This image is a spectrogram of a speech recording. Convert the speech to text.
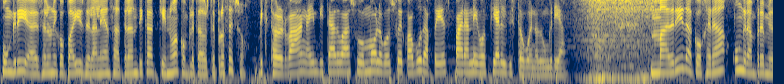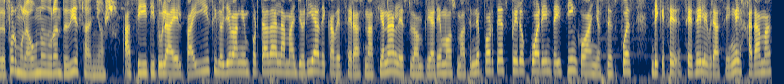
Hungría es el único país de la Alianza Atlántica que no ha completado este proceso. Víctor Orbán ha invitado a su homólogo sueco a Budapest para negociar el visto bueno de Hungría. Madrid acogerá un Gran Premio de Fórmula 1 durante 10 años. Así titula El País y lo llevan en portada la mayoría de cabeceras nacionales. Lo ampliaremos más en deportes, pero 45 años después de que se se celebrase en el Jarama,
